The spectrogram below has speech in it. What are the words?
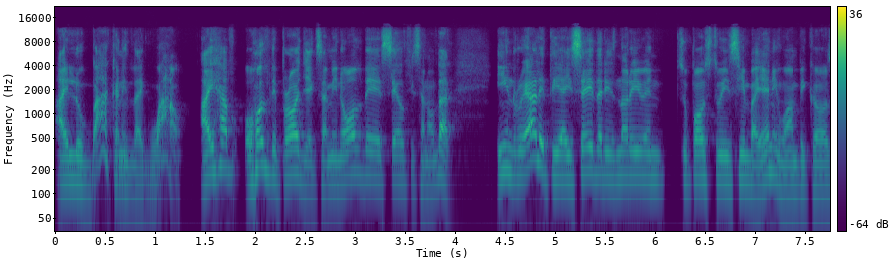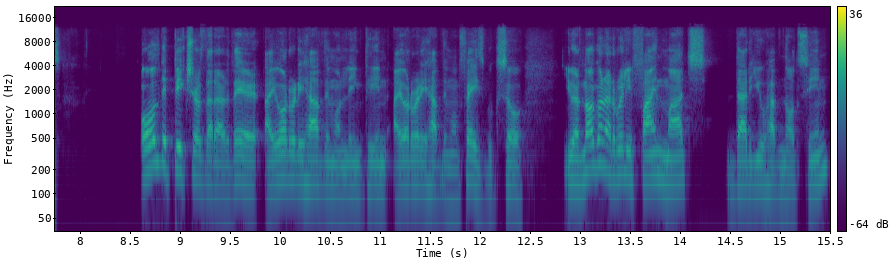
I look back and it's like, wow, I have all the projects. I mean, all the selfies and all that. In reality, I say that it's not even supposed to be seen by anyone because all the pictures that are there, I already have them on LinkedIn. I already have them on Facebook. So you are not going to really find much that you have not seen.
